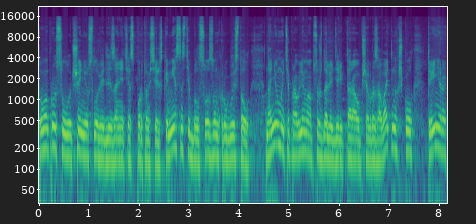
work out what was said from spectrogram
По вопросу улучшения условий для занятия спортом в сельской местности был созван круглый стол. На нем эти проблемы обсуждали директора общеобразовательных школ, тренеры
